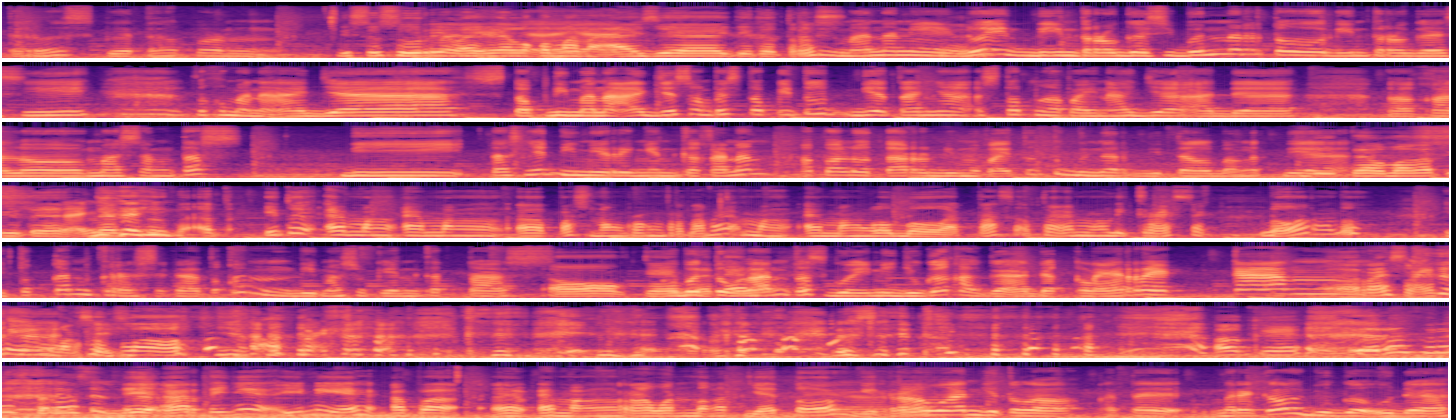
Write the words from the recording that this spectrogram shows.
Terus gue telepon disusuri lah ya lo ke mana ya, aja gitu terus di mana nih? Gue diinterogasi bener tuh, diinterogasi. Lu ke mana aja? Stop di mana aja? Sampai stop itu dia tanya stop ngapain aja? Ada eh, kalau masang tas di tasnya dimiringin ke kanan apa lo taruh di muka itu tuh bener detail banget dia. detail banget gitu ya. Dan itu emang emang eh, pas nongkrong pertama emang emang lo bawa tas atau emang dikresek doang tuh Itu kan kresek itu kan dimasukin ke tas. oh, oke berarti Kebetulan tas gue ini juga kagak ada klerek kan. emang resleting maksud lo Resleting. oke terus terus terus ya, artinya ini ya apa eh, emang rawan banget jatuh Ya, gitu. rawan gitu loh. Kata mereka juga udah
